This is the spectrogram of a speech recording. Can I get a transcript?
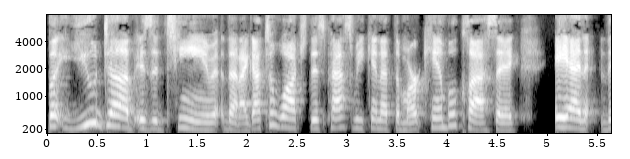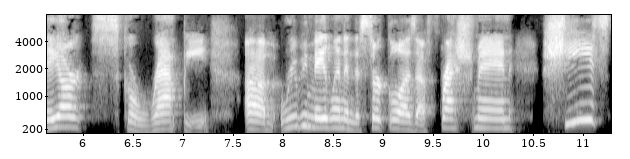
But UW is a team that I got to watch this past weekend at the Mark Campbell Classic, and they are scrappy. Um, Ruby Meylan in the circle as a freshman, she's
